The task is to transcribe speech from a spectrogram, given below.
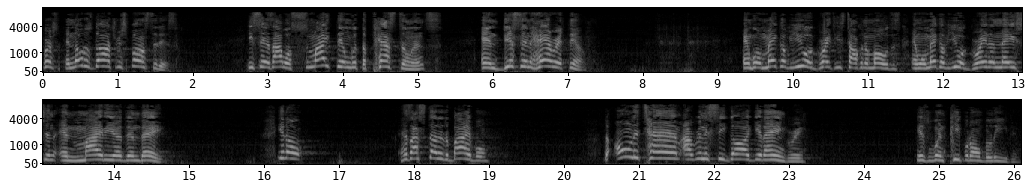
Verse, and notice God's response to this. He says, I will smite them with the pestilence and disinherit them. And will make of you a great, he's talking to Moses, and will make of you a greater nation and mightier than they. You know, as I study the Bible, the only time I really see God get angry is when people don't believe him.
